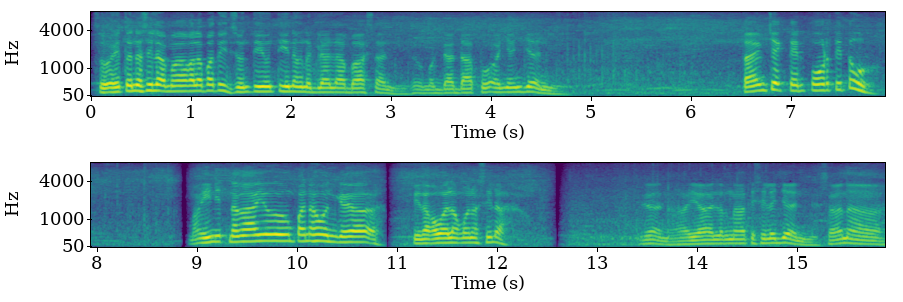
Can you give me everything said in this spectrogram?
So ito na sila mga kalapatids, unti-unti nang naglalabasan. So magdadapuan yan dyan. Time check, 10.42. Mainit na nga yung panahon kaya pinakawalan ko na sila. Yan, haya lang natin sila dyan. Sana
